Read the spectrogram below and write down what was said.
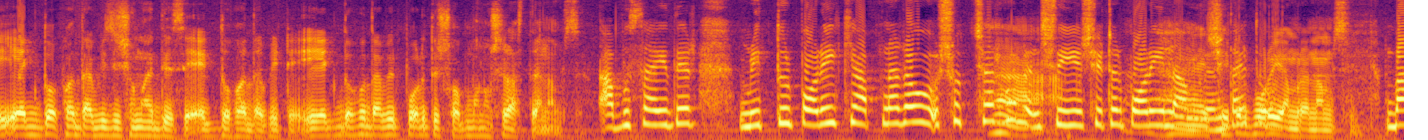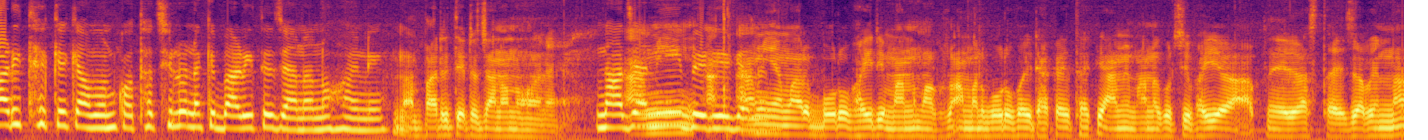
এই এক দফা দাবি যে সময় দিয়েছে এক দফা দাবিটা এই এক দফা দাবির পরে তো সব মানুষ রাস্তায় নামছে। আবু সাইদের মৃত্যুর পরেই কি আপনারাও সোচ্চার হ্যাঁ। হলেন? সেই সেটার পরেই হ্যাঁ, নামলেন তাই সেটার পরেই আমরা নামছি। বাড়ি থেকে কেমন কথা ছিল নাকি বাড়িতে জানানো হয়নি? না বাড়িতে এটা জানানো হয় না না জানিয়েই বেরিয়ে গেলেন। আমি আমার বড় ভাইরে মান আমার বড় ভাই ঢাকায় থাকে আমি মানা করছি ভাইয়া আপনি রাস্তায় যাবেন না।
